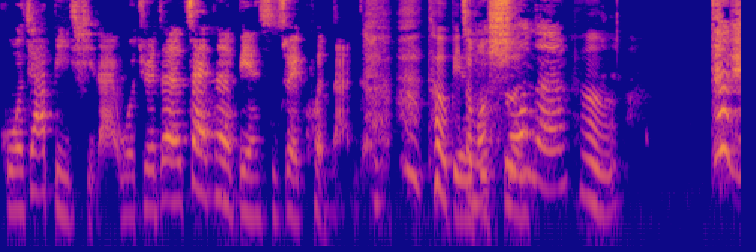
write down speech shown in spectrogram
国家比起来，我觉得在那边是最困难的，特别怎么说呢？嗯，特别，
